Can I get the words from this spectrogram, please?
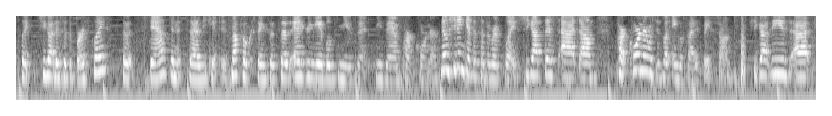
So like, she got this at the birthplace. So it's stamped and it says, you can't, it's not focusing, so it says Anne Green Gables Museum, Museum Park Corner. No, she didn't get this at the birthplace. She got this at um, Park Corner, which is what Ingleside is based on. She got these at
